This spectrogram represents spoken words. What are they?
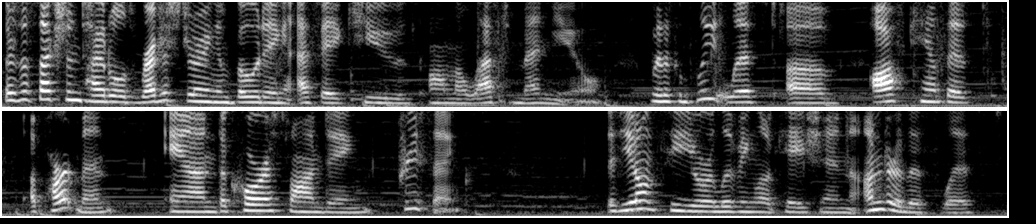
there's a section titled Registering and Voting FAQs on the left menu with a complete list of off-campus apartments and the corresponding precincts. If you don't see your living location under this list,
